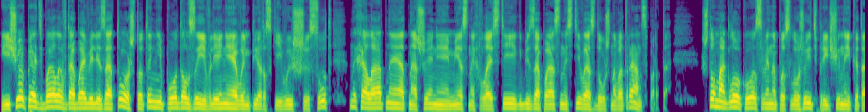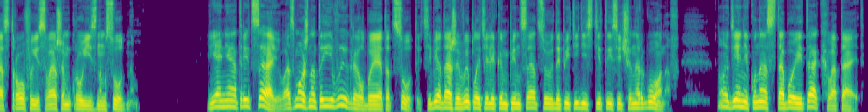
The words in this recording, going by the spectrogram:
Еще 5 баллов добавили за то, что ты не подал заявление в имперский высший суд на халатное отношение местных властей к безопасности воздушного транспорта — что могло косвенно послужить причиной катастрофы с вашим круизным судном. Я не отрицаю, возможно, ты и выиграл бы этот суд, и тебе даже выплатили компенсацию до 50 тысяч энергонов. Но денег у нас с тобой и так хватает.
